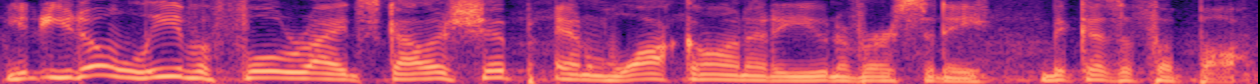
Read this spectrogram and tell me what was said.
You, you don't leave a full ride scholarship and walk on at a university because of football.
